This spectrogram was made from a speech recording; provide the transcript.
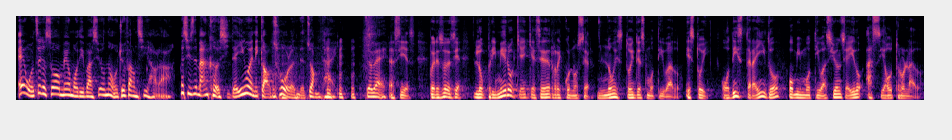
哎，我这个时候没有 motivation，那我就放弃好了。那其实蛮可惜的，因为你搞错了你的状态，对不对？Así es. Por eso decía, lo primero que hay que hacer es reconocer, no estoy desmotivado, estoy o distraído o mi motivación se ha ido hacia otro lado.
